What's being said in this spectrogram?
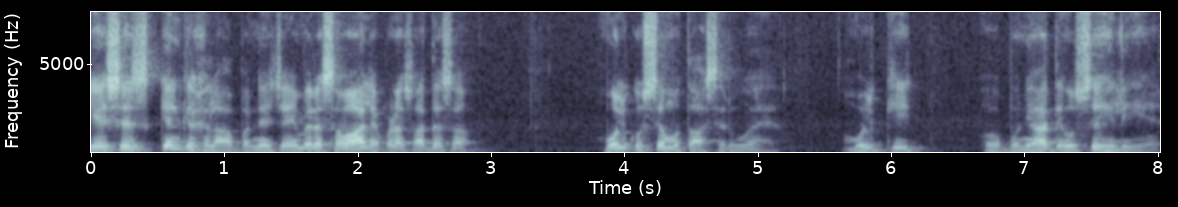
केसेस किन के ख़िलाफ़ बनने चाहिए? मेरा सवाल है बड़ा सादा सा। मुल्क उससे मुतासर हुआ है। मुल्क की बुनियादें उससे हिली हैं।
